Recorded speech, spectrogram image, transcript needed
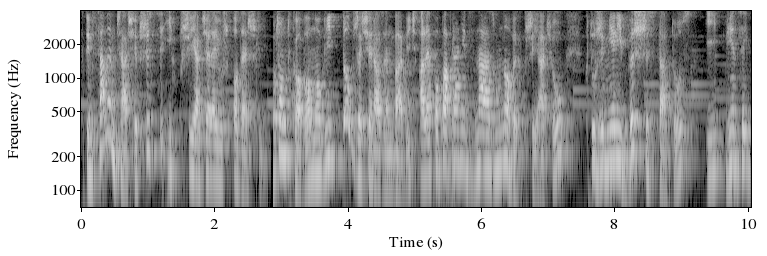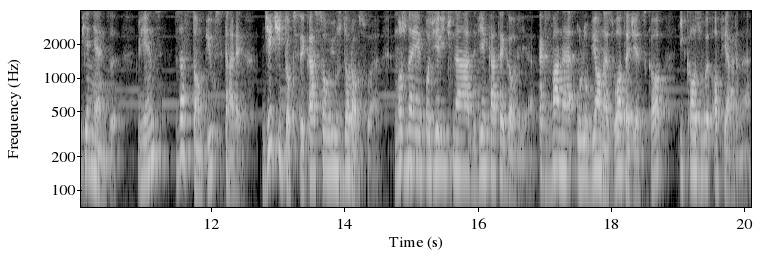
W tym samym czasie wszyscy ich przyjaciele już odeszli. Początkowo mogli dobrze się razem bawić, ale popapraniec znalazł nowych przyjaciół, którzy mieli wyższy status i więcej pieniędzy, więc zastąpił starych. Dzieci toksyka są już dorosłe. Można je podzielić na dwie kategorie: tak zwane ulubione złote dziecko i kozły ofiarne.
